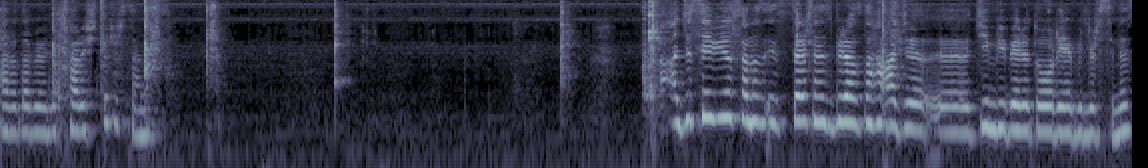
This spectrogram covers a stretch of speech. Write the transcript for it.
Arada böyle karıştırırsanız. Acı seviyorsanız isterseniz biraz daha acı e, cin biberi doğrayabilirsiniz.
